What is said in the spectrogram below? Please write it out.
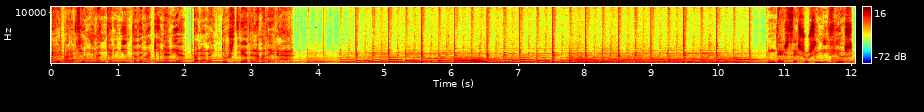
reparación y mantenimiento de maquinaria para la industria de la madera. Desde sus inicios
